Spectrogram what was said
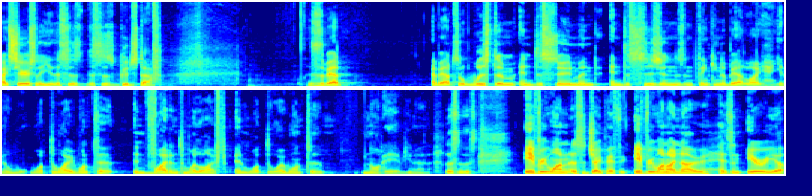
Like, seriously, this is, this is good stuff. This is about, about sort of wisdom and discernment and decisions and thinking about, like, you know, what do I want to invite into my life and what do I want to not have, you know. Listen to this. Everyone, is Jay Pathak, everyone I know has an area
